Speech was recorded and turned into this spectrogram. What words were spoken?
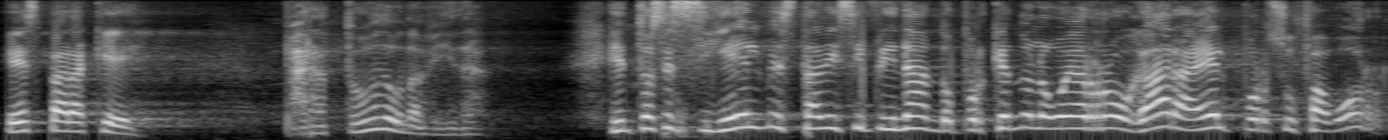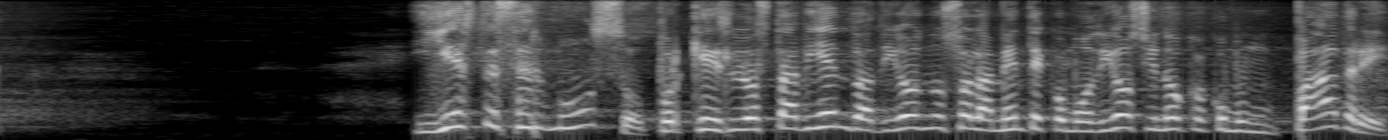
es para qué? Para toda una vida. Entonces, si Él me está disciplinando, ¿por qué no le voy a rogar a Él por su favor? Y esto es hermoso, porque lo está viendo a Dios no solamente como Dios, sino como un padre.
